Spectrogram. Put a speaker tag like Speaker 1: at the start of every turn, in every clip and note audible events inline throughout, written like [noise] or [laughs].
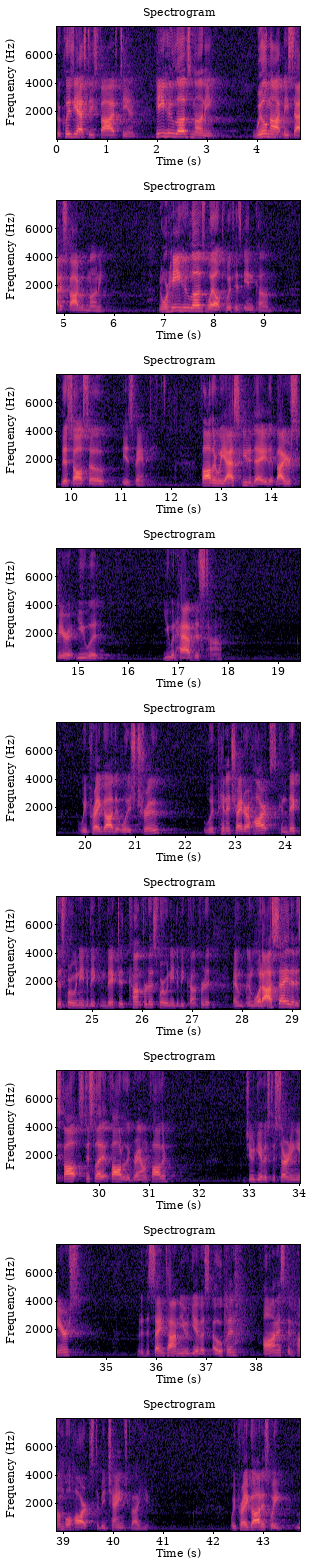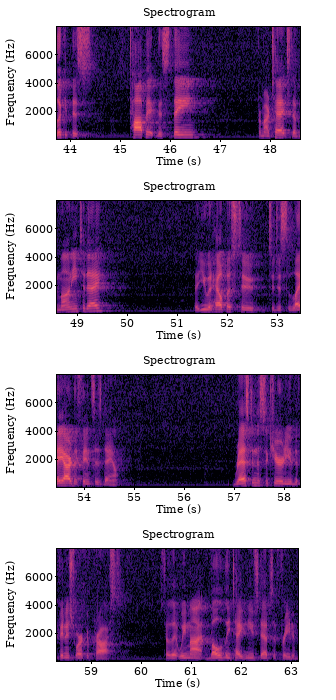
Speaker 1: So Ecclesiastes 5:10, he who loves money will not be satisfied with money, nor he who loves wealth with his income. This also is vanity. Father, we ask you today that by your Spirit you would, you would have this time. We pray, God, that what is true would penetrate our hearts, convict us where we need to be convicted, comfort us where we need to be comforted. And, and what I say that is false, just let it fall to the ground, Father. That you would give us discerning ears, but at the same time, you would give us open, honest, and humble hearts to be changed by you. We pray, God, as we look at this topic, this theme from our text of money today, that you would help us to, to just lay our defenses down. Rest in the security of the finished work of Christ so that we might boldly take new steps of freedom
